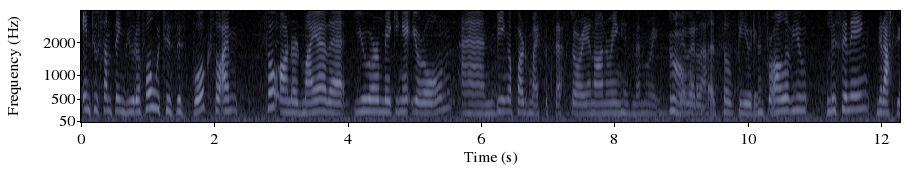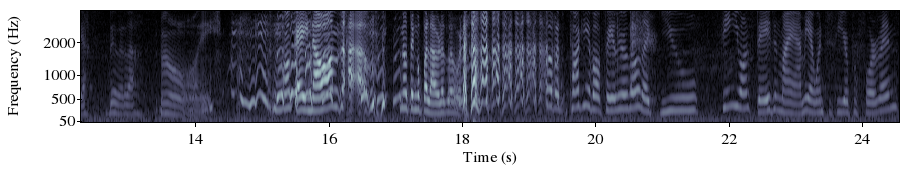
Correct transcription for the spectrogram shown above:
into something beautiful, which is this book. So I'm so honored, Maiah, that you are making it your own and being a part of my success story and honoring his memory. Oh, de verdad. that's so beautiful. And for all of you listening, gracias, de verdad. Ay. okay, now I'm, um, no tengo palabras ahora. no, but talking about failure though, like you seeing you on stage in Miami, I went to see your performance.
